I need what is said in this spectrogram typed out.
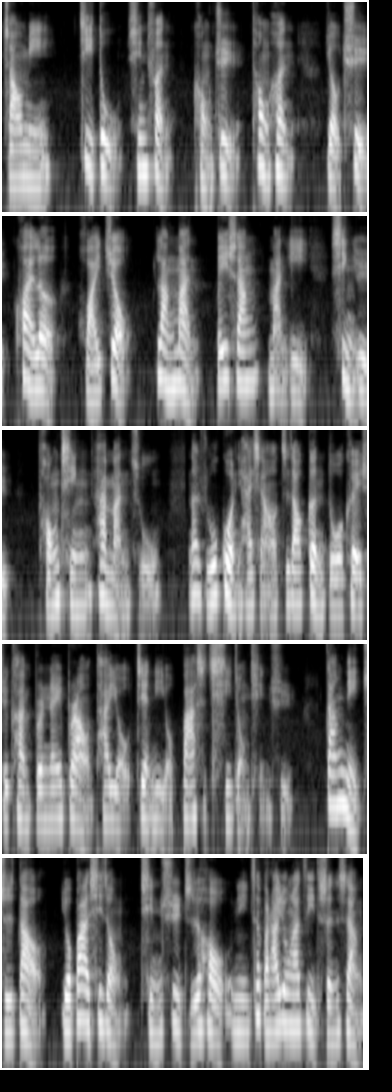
着迷、嫉妒、兴奋。恐惧、痛恨、有趣、快乐、怀旧、浪漫、悲伤、满意、性欲、同情和满足。那如果你还想要知道更多，可以去看 Brene Brown，他有建议有八十七种情绪。当你知道有八十七种情绪之后，你再把它用在自己身上，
